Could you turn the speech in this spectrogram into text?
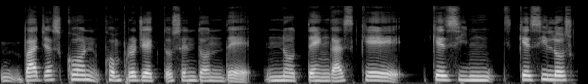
vayas con, con proyectos en donde no tengas que, que si, que si los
